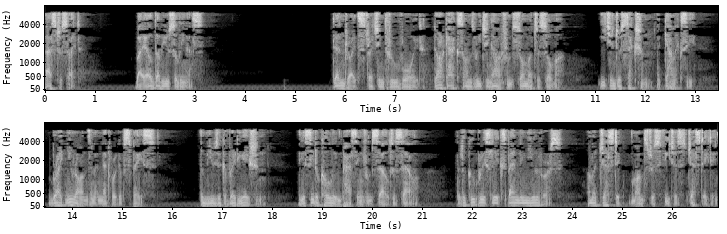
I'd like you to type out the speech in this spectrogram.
Astrocyte by L.W. Salinas. Dendrites stretching through void, dark axons reaching out from soma to soma. Each intersection a galaxy, bright neurons in a network of space. The music of radiation, the acetylcholine passing from cell to cell. The lugubriously expanding universe, a majestic, monstrous fetus gestating.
